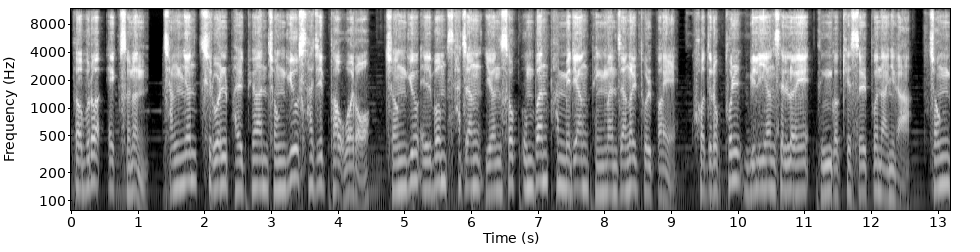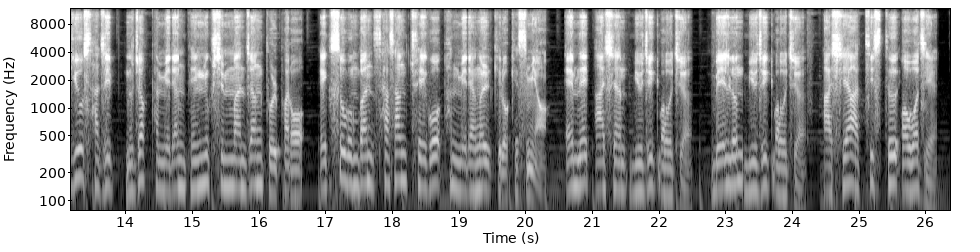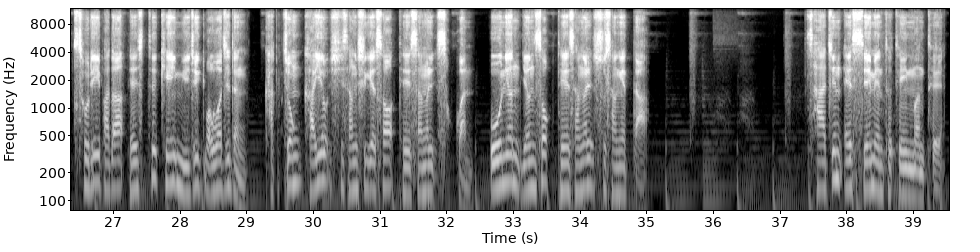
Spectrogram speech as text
더불어 엑소는 작년 7월 발표한 정규 4집 파워로 정규 앨범 4장 연속 음반 판매량 100만 장을 돌파해 quadruple 밀리언셀러에 등극했을 뿐 아니라 정규 4집 누적 판매량 160만 장 돌파로 엑소 음반 사상 최고 판매량을 기록했으며 엠넷 아시안 뮤직 어워즈, 멜론 뮤직 어워즈, 아시아 아티스트 어워즈, 소리바다 베스트 K 뮤직 어워즈 등 각종 가요 시상식에서 대상을 석권, 5년 연속 대상을 수상했다. 사진 SM 엔터테인먼트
